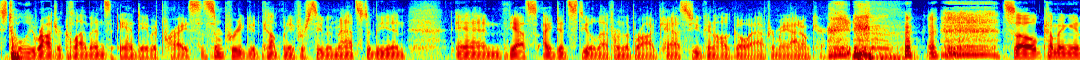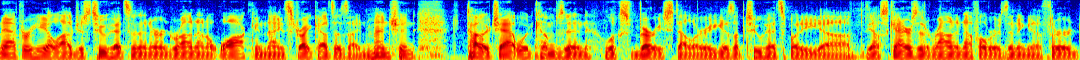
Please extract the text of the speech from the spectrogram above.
It's totally Roger Clemens and David Price. It's some pretty good company for Steven Matz to be in. And yes, I did steal that from the broadcast. You can all go after me. I don't care. so coming in after he allowed just two hits and an earned run on a walk and nine strikeouts, as I'd mentioned, Tyler Chatwood comes in, looks very stellar. He gives up two hits, but he uh, you know scatters it around enough over his inning in a third.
